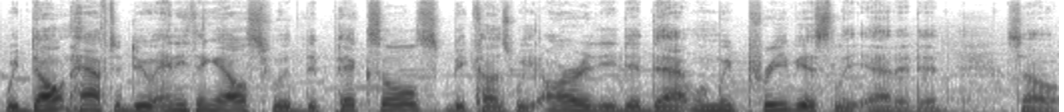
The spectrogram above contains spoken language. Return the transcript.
We don't have to do anything else with the pixels because we already did that when we previously edited. So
